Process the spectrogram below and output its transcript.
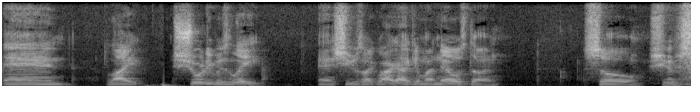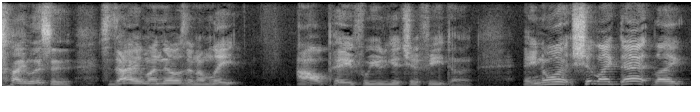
and like, Shorty was late, and she was like, "Well, I gotta get my nails done." So she was like, "Listen, since I had my nails and I'm late. I'll pay for you to get your feet done." And you know what? Shit like that, like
